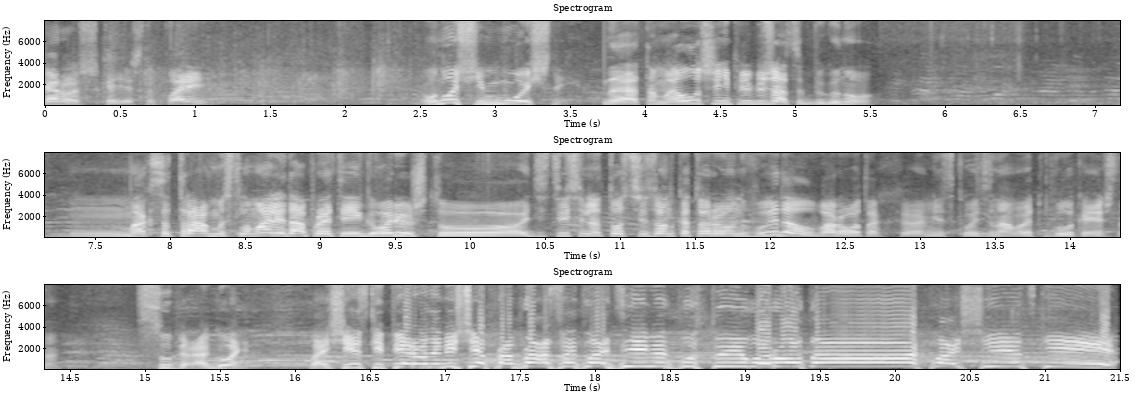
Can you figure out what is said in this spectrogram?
Хороший, конечно, парень. Он очень мощный. Да, там лучше не приближаться к бегуну. Макса травмы сломали, да, про это я и говорю, что действительно тот сезон, который он выдал в воротах э, Минского Динамо, это было, конечно, супер, огонь. Плащинский первый на мяче, пробрасывает Владимир, пустые ворота! Плащинский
